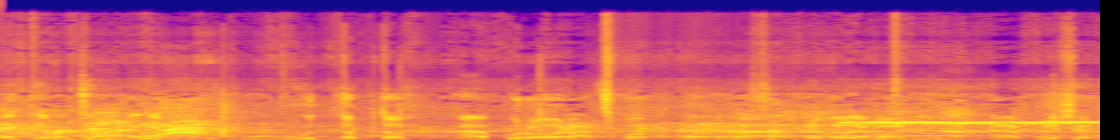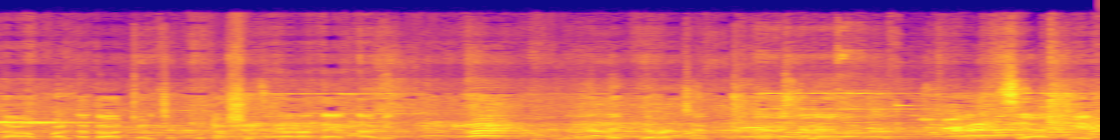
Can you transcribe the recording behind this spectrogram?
দেখতে পাচ্ছেন এখানে উত্তপ্ত পুরো রাজপথ ছাত্রদল এবং পুলিশের দাওয়া পাল্টা দেওয়া চলছে। কুটা সংস্কার আদায়ের দাবি। দেখতে পাচ্ছেন এখানে সিআরটির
